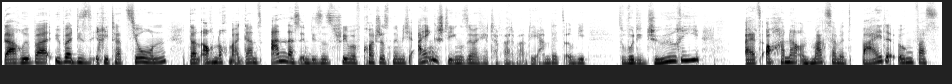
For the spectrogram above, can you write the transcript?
darüber, über diese Irritation dann auch nochmal ganz anders in diesen Stream of Conscious nämlich eingestiegen sind. Und ich dachte, warte mal, die haben jetzt irgendwie sowohl die Jury als auch Hannah und Max haben jetzt beide irgendwas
